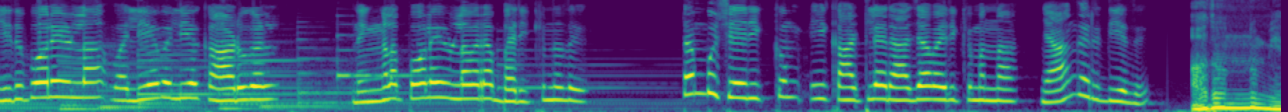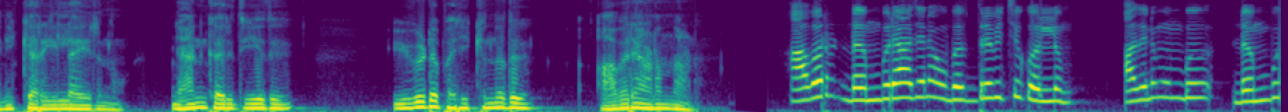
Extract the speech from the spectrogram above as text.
ഇതുപോലെയുള്ള വലിയ വലിയ കാടുകൾ നിങ്ങളെപ്പോലെയുള്ളവരാ ഭരിക്കുന്നത്. ഡംബു ശരിക്കും ഈ കാട്ടിലെ രാജാവായിരിക്കുമെന്നാ ഞാൻ കരുതിയത്. അതൊന്നും എനിക്കറിയില്ലായിരുന്നു. ഞാൻ കരുതിയത് ഇവിടെ ഭരിക്കുന്നത് അവരാണെന്നാണ്. അവർ ഡംബുരാജനെ ഉപദ്രവിച്ചു കൊല്ലും. അതിനു മുമ്പ് ഡംബു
